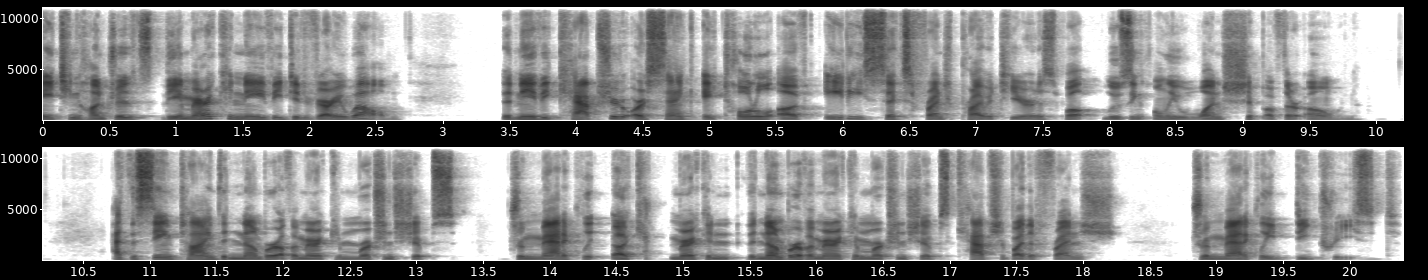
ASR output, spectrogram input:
1800s, the American Navy did very well. The Navy captured or sank a total of 86 French privateers while losing only one ship of their own. At the same time, the number of American merchant ships dramatically uh, American the number of American merchant ships captured by the French dramatically decreased.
